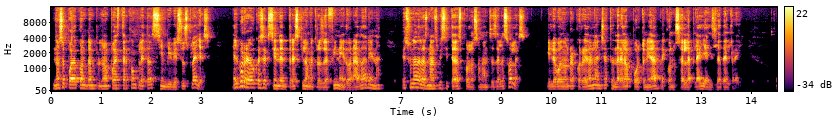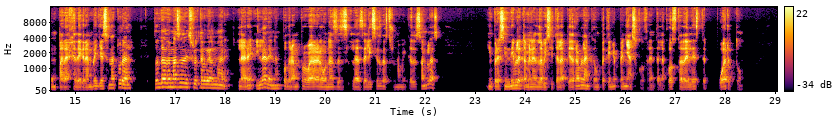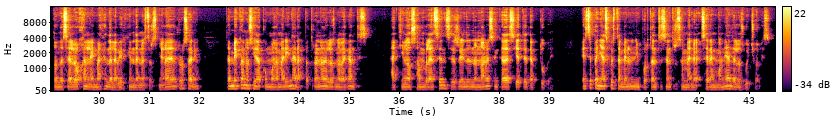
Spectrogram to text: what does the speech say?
no se puede no puede estar completa sin vivir sus playas. El Borrego, que se extiende en 3 kilómetros de fina y dorada arena, es una de las más visitadas por los amantes de las olas, y luego de un recorrido en lancha tendrá la oportunidad de conocer la playa Isla del Rey, un paraje de gran belleza natural, donde además de disfrutar del mar y la arena, podrán probar algunas de las delicias gastronómicas de San Blas, Imprescindible también es la visita a la Piedra Blanca, un pequeño peñasco frente a la costa del este, puerto, donde se aloja la imagen de la Virgen de Nuestra Señora del Rosario, también conocida como la Marinara, patrona de los navegantes, a quien los samblacenses rinden honores en cada 7 de octubre. Este peñasco es también un importante centro ceremonial de los huicholes.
